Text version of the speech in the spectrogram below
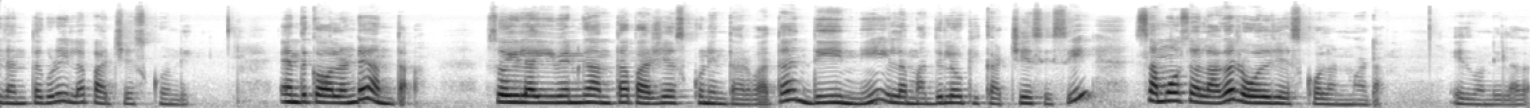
ఇదంతా కూడా ఇలా పర్చేసుకోండి ఎంత కావాలంటే అంత. సో ఇలా ఈవెన్గా అంతా పరిచేసుకున్న తర్వాత దీన్ని ఇలా మధ్యలోకి కట్ చేసేసి సమోసా లాగా రోల్ చేసుకోవాలన్నమాట. ఇదిగోండి ఇలాగా.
